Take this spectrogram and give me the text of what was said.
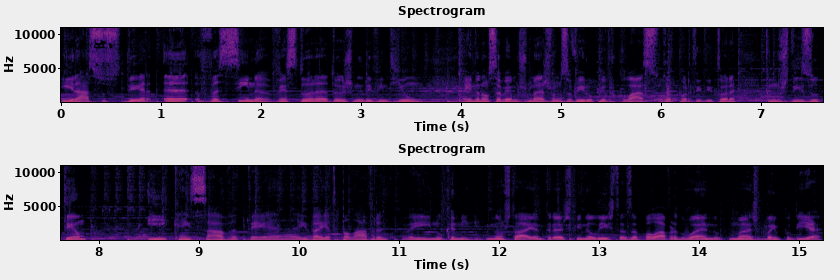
irá suceder a vacina vencedora 2021. Ainda não sabemos, mas vamos ouvir o Pedro Colasso da Porto Editora que nos diz o tempo e, quem sabe, até a ideia de palavra daí no caminho. Não está entre as finalistas a palavra do ano, mas bem podia.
